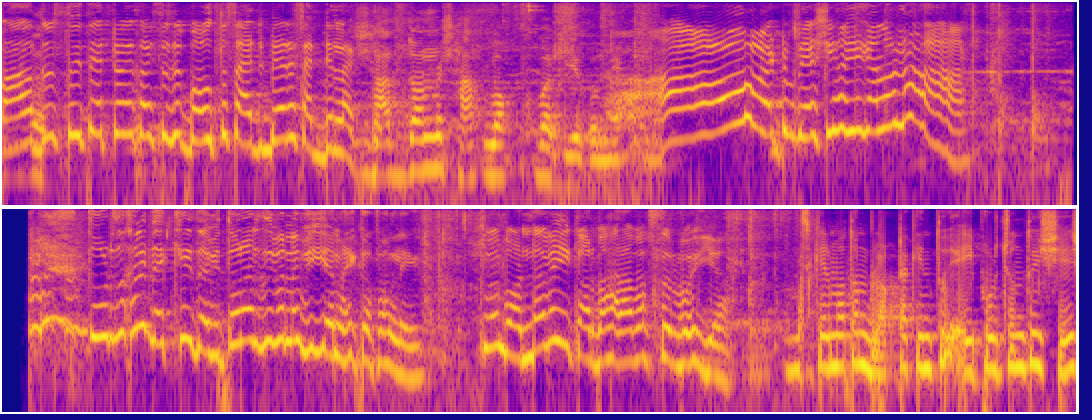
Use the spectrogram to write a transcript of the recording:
বাহাদুর তুই তো একটু আগে কইছিস যে বউ তো সাইড বেড়ে সাইড দিয়ে লাগবে। সাত জন্মে সাত লক্ষ বার বিয়ে করব। আও, একটু বেশি হয়ে গেল না? তোর তো খালি দেখেই যাবি তোর আর জীবনে বিয়ে নাই কপালে। তুমি বন্ডাবেই কার বাহারা বছর বইয়া। আজকের মতন ব্লগটা কিন্তু এই পর্যন্তই শেষ।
